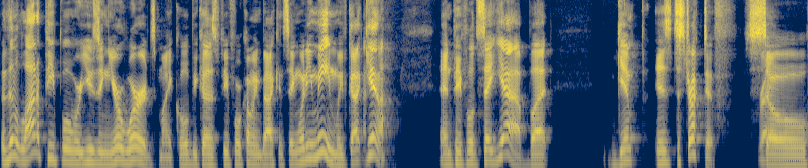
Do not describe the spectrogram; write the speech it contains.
But then a lot of people were using your words, Michael, because people were coming back and saying, What do you mean? We've got GIMP. and people would say, Yeah, but GIMP is destructive. Right. So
